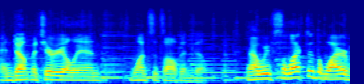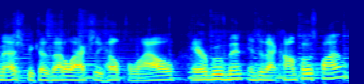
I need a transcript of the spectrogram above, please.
and dump material in once it's all been built. Now we've selected the wire mesh because that'll actually help allow air movement into that compost pile.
